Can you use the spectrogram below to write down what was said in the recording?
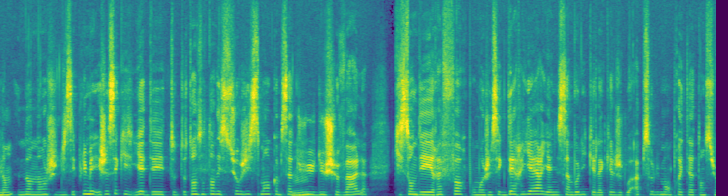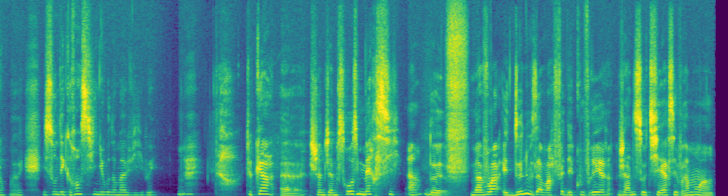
Non? non, non, je ne les ai plus. Mais je sais qu'il y a des, de, de temps en temps des surgissements comme ça Mhm. du, du cheval qui sont des rêves forts pour moi. Je sais que derrière, il y a une symbolique à laquelle je dois absolument prêter attention. Oui, oui. Ils sont des grands signaux dans ma vie. Oui. En tout cas, euh, Sean James Rose, merci hein, de m'avoir et de nous avoir fait découvrir Jeanne Sautière. C'est vraiment un,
